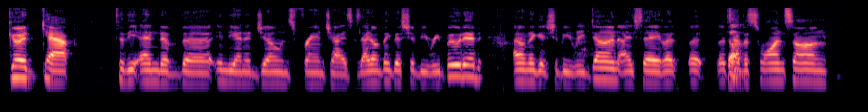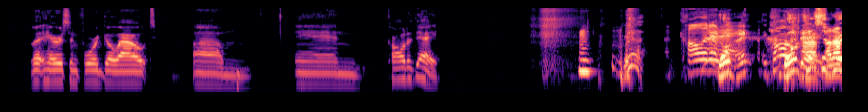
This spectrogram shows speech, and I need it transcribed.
good cap to the end of the Indiana Jones franchise because I don't think this should be rebooted. I don't think it should be redone. I say let let let's have a swan song. Let Harrison Ford go out, um, and call it a day. Yeah. Call it a Don't- day. Don't it a day. disagree.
